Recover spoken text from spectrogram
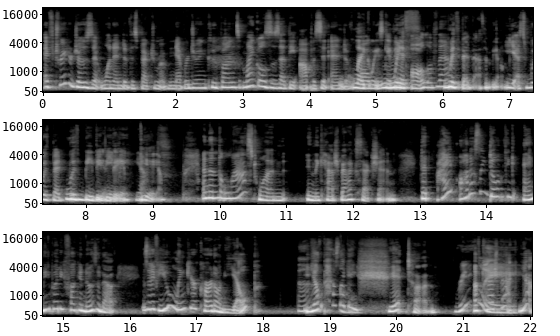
if Trader Joe's is at one end of the spectrum of never doing coupons, Michael's is at the opposite end of Like, always giving with- all of them. with Bed Bath and Beyond. yes, with bed with BB&B. BB&B, Yeah. Yeah. yeah, And then the last one in the cashback section that I honestly don't think anybody fucking knows about is that if you link your card on Yelp, Oh, Yelp has like a shit ton really of cashback. Yeah.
